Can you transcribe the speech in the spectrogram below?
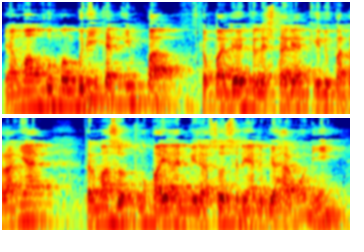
yang mampu memberikan impak kepada kelestarian kehidupan rakyat termasuk pengupayaan media sosial yang lebih harmoni.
